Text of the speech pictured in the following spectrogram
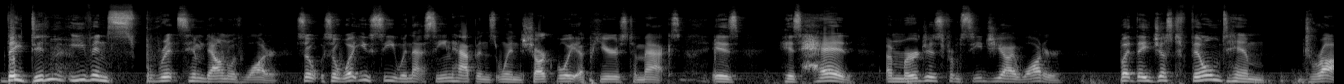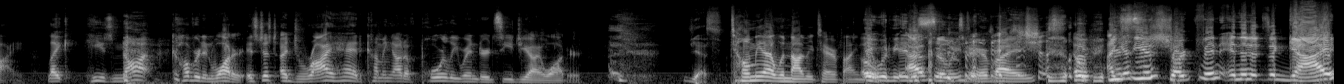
they didn't even spritz him down with water. So so what you see when that scene happens when Shark Boy appears to Max is his head emerges from CGI water, but they just filmed him dry. Like he's not covered in water. It's just a dry head coming out of poorly rendered CGI water. Yes. Tell me that would not be terrifying. it would be it is so absolutely terrifying. It's just Oh, like- you I guess- see a shark fin, and then it's a guy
